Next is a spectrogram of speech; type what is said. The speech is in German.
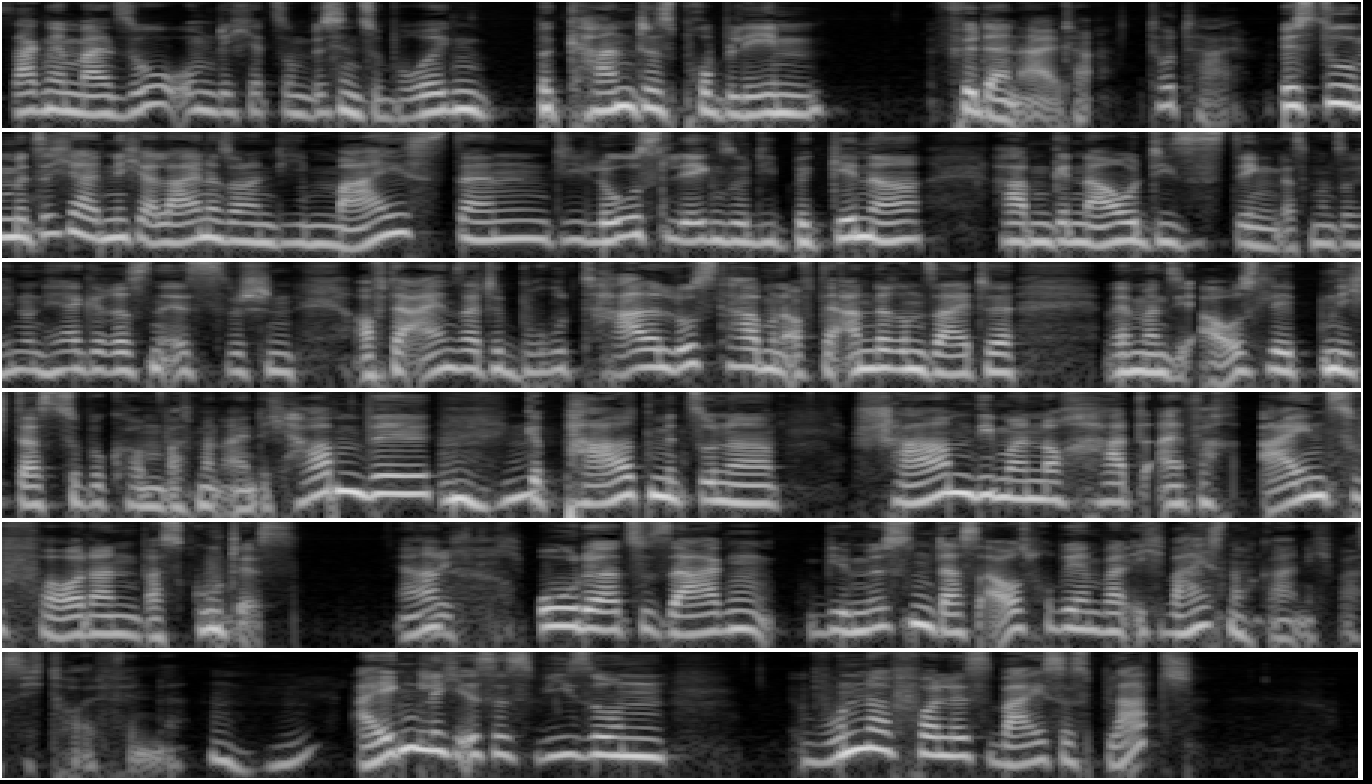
sagen wir mal so, um dich jetzt so ein bisschen zu beruhigen, bekanntes Problem für dein Alter. Total. Bist du mit Sicherheit nicht alleine, sondern die meisten, die loslegen, so die Beginner, haben genau dieses Ding, dass man so hin und her gerissen ist zwischen auf der einen Seite brutale Lust haben und auf der anderen Seite, wenn man sie auslebt, nicht das zu bekommen, was man eigentlich haben will, gepaart mit so einer Scham, die man noch hat, einfach einzufordern, was gut ist. Ja? Richtig. Oder zu sagen, wir müssen das ausprobieren, weil ich weiß noch gar nicht, was ich toll finde. Eigentlich ist es wie so ein wundervolles weißes Blatt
